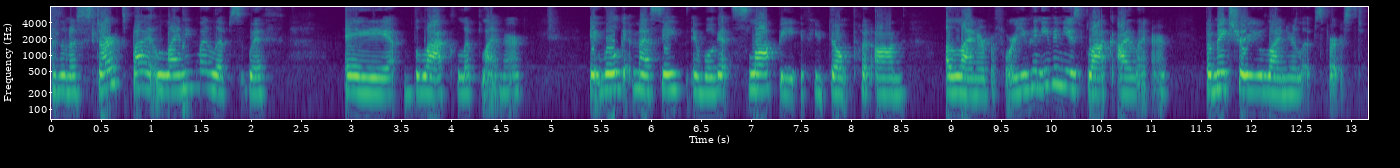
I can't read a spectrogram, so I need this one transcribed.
I'm going to start by lining my lips with a black lip liner. It will get messy. It will get sloppy if you don't put on a liner before. You can even use black eyeliner, but make sure you line your lips first.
